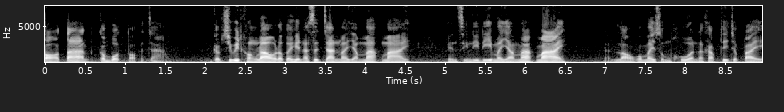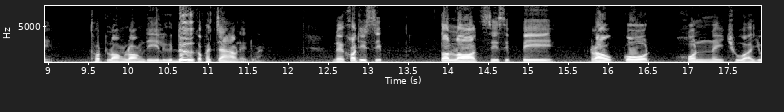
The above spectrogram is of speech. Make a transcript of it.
ต่อต้านกบฏต่อพระเจ้า กับชีวิตของเราเราก็เห็นอัศจรรย์มาอย่างมากมาย เห็นสิ่งดีๆ มาอย่างมากมาย เราก็ไม่สมควรนะครับที่จะไปทดลองลองดีหรือดื้อกับพระเจ้าในด้วย ในข้อที่ 10 ตลอด 40 ปี เราโกรธคนในชั่วอายุ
